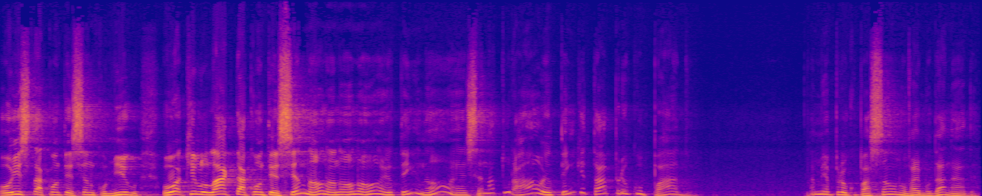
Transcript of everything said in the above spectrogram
ou isso está acontecendo comigo, ou aquilo lá que está acontecendo, não, não, não, não, eu tenho, não, isso é natural, eu tenho que estar preocupado. A minha preocupação não vai mudar nada.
